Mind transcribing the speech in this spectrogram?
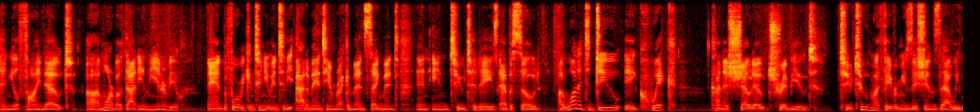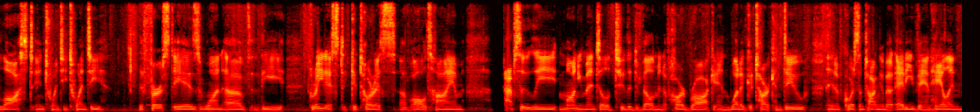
And you'll find out uh, more about that in the interview. And before we continue into the Adamantium Recommend segment and into today's episode, I wanted to do a quick kind of shout out tribute to two of my favorite musicians that we lost in 2020. The first is one of the greatest guitarists of all time, absolutely monumental to the development of hard rock and what a guitar can do. And of course, I'm talking about Eddie Van Halen,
